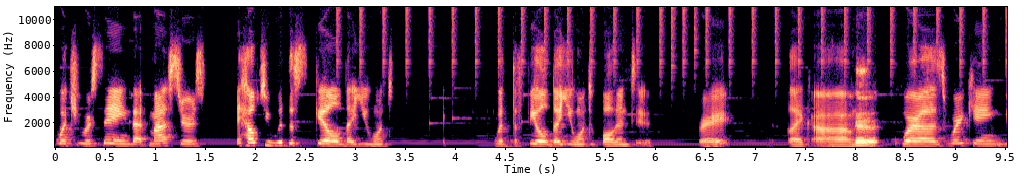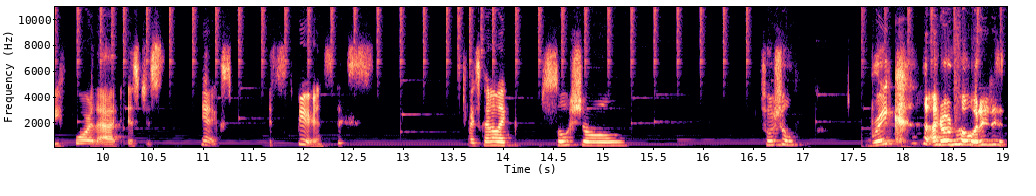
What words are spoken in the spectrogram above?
what you were saying, that masters, it helps you with the skill that you want, with the field that you want to fall into, right? Like um, Yeah. whereas working before that is just yeah ex- experience it's it's kind of like social social break i don't know what it is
